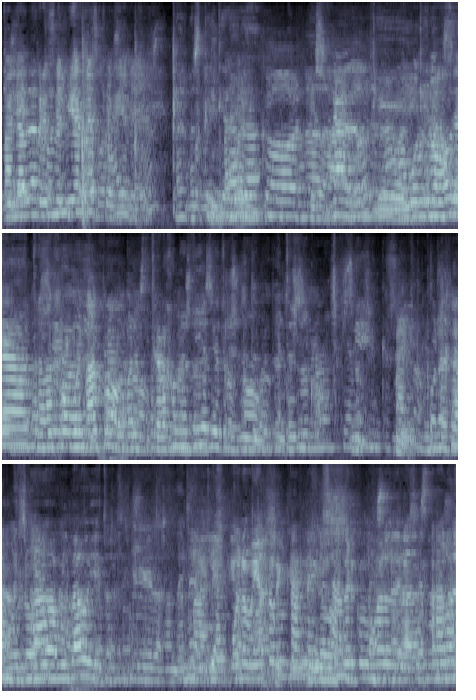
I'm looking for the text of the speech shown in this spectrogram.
Vale, pero es con el Iker. viernes que viene, ¿eh? Claro, es que Iker habla... Con Eso, nada. que Iker ahora trabaja buen equipo, trabaja unos días y otros no. Entonces no... Sí, Por Pues ejemplo, va a Bilbao y otras veces quiere ir a Santander. Bueno, voy a preguntarle a ver cómo va lo de las entradas.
